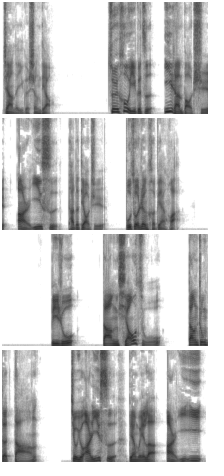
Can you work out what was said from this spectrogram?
这样的一个声调。最后一个字依然保持二一四，它的调值不做任何变化。比如“党小组”当中的“党”就由二一四变为了二一一，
